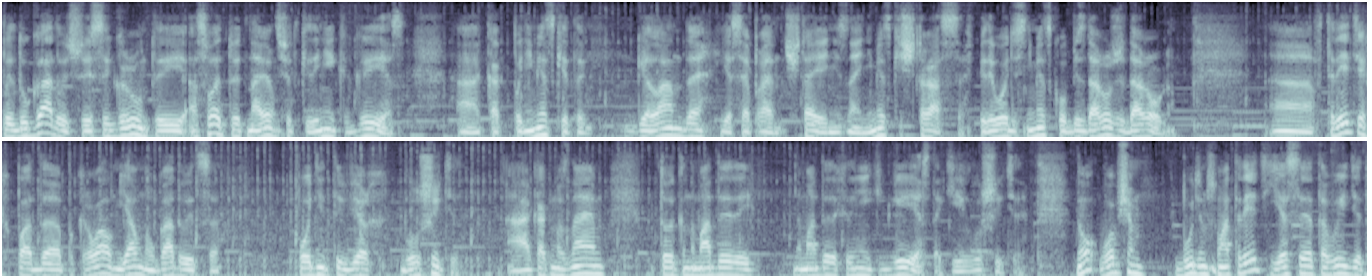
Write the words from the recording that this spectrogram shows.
предугадывать, что если грунт и асфальт, то это, наверное, все-таки линейка ГС. А как по-немецки это Геланда, если я правильно читаю, я не знаю, немецкий штрассе. В переводе с немецкого бездорожье дорога. А, в-третьих, под э, покрывалом явно угадывается поднятый вверх глушитель. А как мы знаем, только на модели на моделях линейки GS такие глушители. Ну, в общем, будем смотреть. Если это выйдет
